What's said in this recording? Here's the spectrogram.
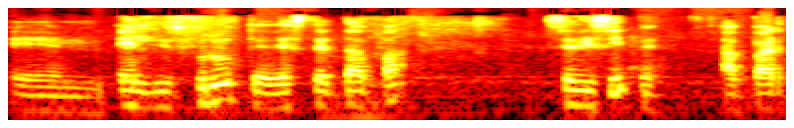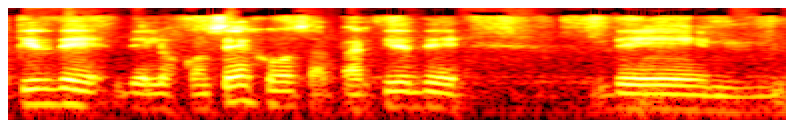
em, el disfrute de esta etapa, se disipe a partir de, los consejos, a partir de, em,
